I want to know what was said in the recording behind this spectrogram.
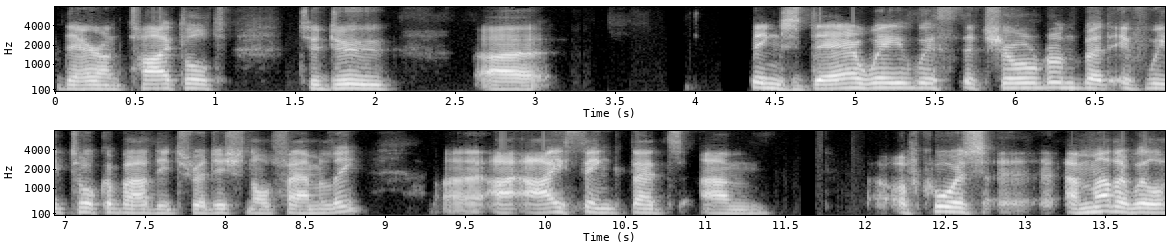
They're entitled to do uh, things their way with the children. But if we talk about the traditional family, uh, I, I, think that, um, of course, a mother will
